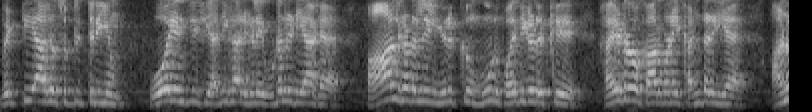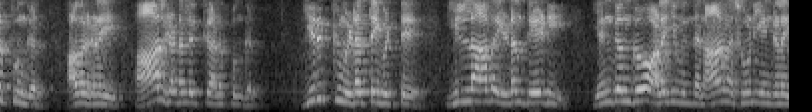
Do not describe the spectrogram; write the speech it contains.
வெட்டியாக சுற்றித் திரியும் ஓஎன்ஜிசி அதிகாரிகளை உடனடியாக ஆழ்கடலில் இருக்கும் மூணு பகுதிகளுக்கு ஹைட்ரோ கார்பனை கண்டறிய அனுப்புங்கள். அவர்களை ஆழ்கடலுக்கு அனுப்புங்கள். இருக்கும் இடத்தை விட்டு இல்லாத இடம் தேடி எங்கெங்கோ அலையும் இந்த நாண சூனியங்களை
